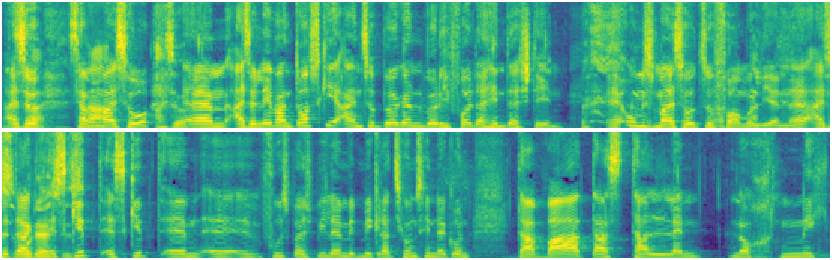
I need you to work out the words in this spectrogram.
also sagen wir mal so, also- ähm, also Lewandowski einzubürgern, würde ich voll dahinter stehen, äh, um es mal so zu formulieren. Ne? Also da, es gibt, es gibt ähm, äh, Fußballspieler mit Migrationshintergrund, da war das Talent noch nicht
